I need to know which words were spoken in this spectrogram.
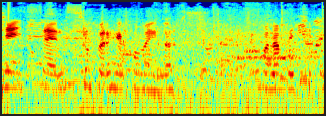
Gente, sério, super recomendo. Bom apetite.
